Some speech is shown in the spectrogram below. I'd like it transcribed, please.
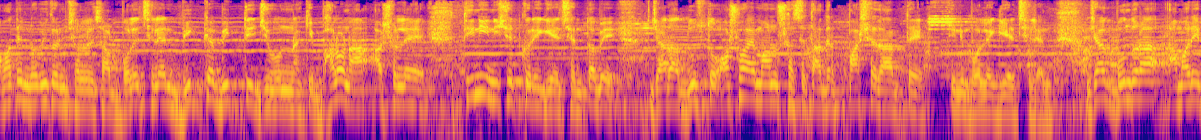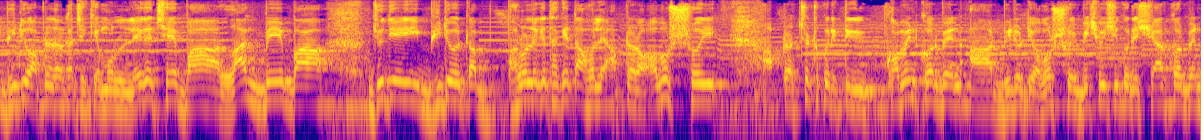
আমাদের নবী করিম সাল্লাহ বলেছিলেন, ভিক্ষাবৃত্তি জীবন নাকি ভালো না। আসলে তিনি নিষেধ করে গিয়েছেন তবে যারা দুস্থ, অসহায় মানুষ আছে, তাদের পাশে দাঁড়াতে তিনি বলে গিয়েছিলেন। যাই হোক বন্ধুরা, আমার এই ভিডিও আপনাদের কাছে কেমন লেগেছে বা লাগবে বা যদি এই ভিডিওটা ভালো লেগে থাকে, তাহলে আপনারা অবশ্যই আপনারা ছোট করে একটি কমেন্ট করবেন আর ভিডিওটি অবশ্যই বেশি বেশি করে শেয়ার করবেন।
